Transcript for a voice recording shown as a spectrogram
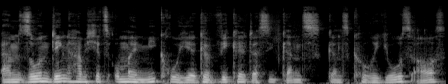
Ähm, so ein Ding habe ich jetzt um mein Mikro hier gewickelt. Das sieht ganz, ganz kurios aus.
